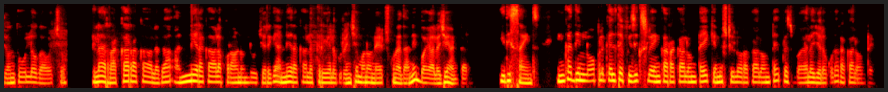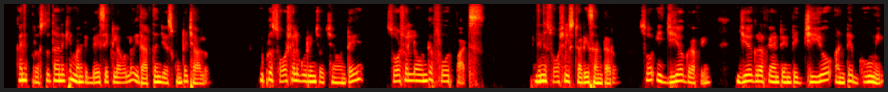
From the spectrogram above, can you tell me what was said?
జంతువుల్లో కావచ్చు ఇలా రకరకాలుగా అన్ని రకాల ప్రాణుల్లో జరిగే అన్ని రకాల క్రియల గురించి మనం నేర్చుకునే దాన్ని బయాలజీ అంటారు. ఇది సైన్స్. ఇంకా దీని లోపలికి వెళ్తే ఫిజిక్స్లో ఇంకా రకాలు ఉంటాయి కెమిస్ట్రీలో రకాలు ఉంటాయి ప్లస్ బయాలజీలో కూడా రకాలు ఉంటాయి కానీ ప్రస్తుతానికి మనకి బేసిక్ లెవెల్లో ఇది అర్థం చేసుకుంటే చాలు. ఇప్పుడు సోషల్ గురించి వచ్చామంటే సోషల్లో ఉండే ఫోర్ పార్ట్స్. దీన్ని సోషల్ స్టడీస్ అంటారు. సో ఈ జియోగ్రఫీ. జియోగ్రఫీ అంటే ఏంటి? జియో అంటే భూమి.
